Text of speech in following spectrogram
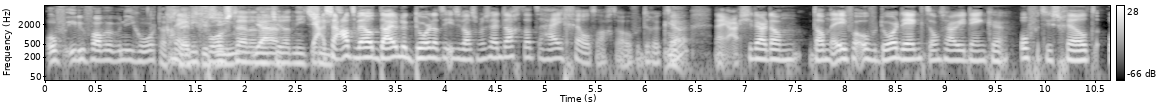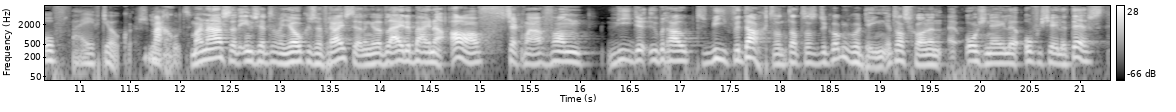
Of in ieder geval, we hebben niet gehoord dat Kan ze je heeft niet gezien. voorstellen ja. dat je dat niet Ja, ziet. ze had wel duidelijk door dat er iets was, maar zij dacht dat hij geld achterover drukte. Ja. Nou ja, als je daar dan, dan even over doordenkt, dan zou je denken of het is geld of hij heeft jokers. Maar goed. Maar naast dat inzetten van jokers en vrijstellingen, dat leidde bijna af, zeg maar, van wie er überhaupt wie verdacht. Want dat was natuurlijk ook nog een ding. Het was gewoon een eh, originele, officiële test.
